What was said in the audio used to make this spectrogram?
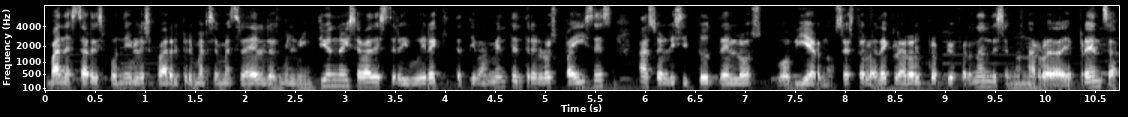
Van a estar disponibles para el primer semestre del 2021 y se va a distribuir equitativamente entre los países a solicitud de los gobiernos. Esto lo declaró el propio Fernández en una rueda de prensa.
